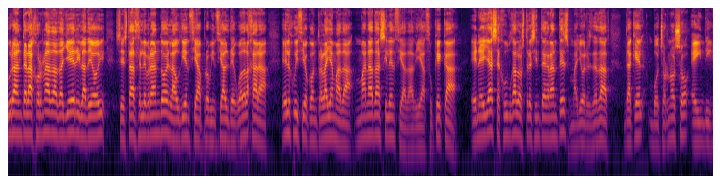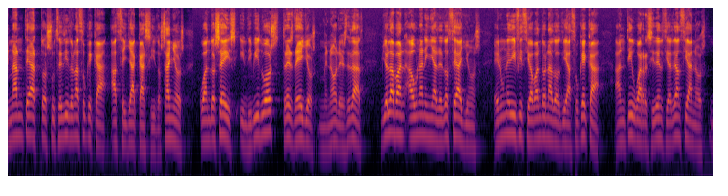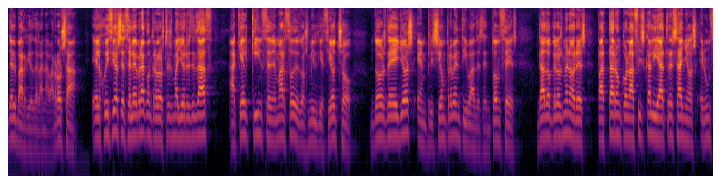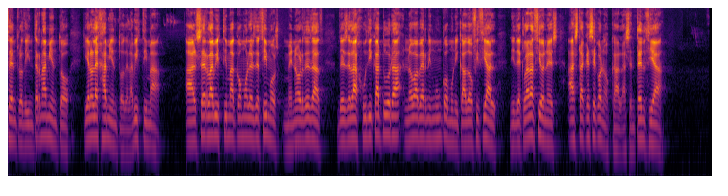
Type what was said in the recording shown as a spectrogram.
Durante la jornada de ayer y la de hoy se está celebrando en la Audiencia Provincial de Guadalajara el juicio contra la llamada manada silenciada de Azuqueca. En ella se juzga a los tres integrantes mayores de edad de aquel bochornoso e indignante acto sucedido en Azuqueca hace ya casi dos años, cuando seis individuos, tres de ellos menores de edad, violaban a una niña de 12 años en un edificio abandonado de Azuqueca, antigua residencia de ancianos del barrio de la Navarrosa. El juicio se celebra contra los tres mayores de edad aquel 15 de marzo de 2018, dos de ellos en prisión preventiva desde entonces, dado que los menores pactaron con la Fiscalía tres años en un centro de internamiento y el alejamiento de la víctima. Al ser la víctima, como les decimos, menor de edad, desde la judicatura no va a haber ningún comunicado oficial ni declaraciones hasta que se conozca la sentencia.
